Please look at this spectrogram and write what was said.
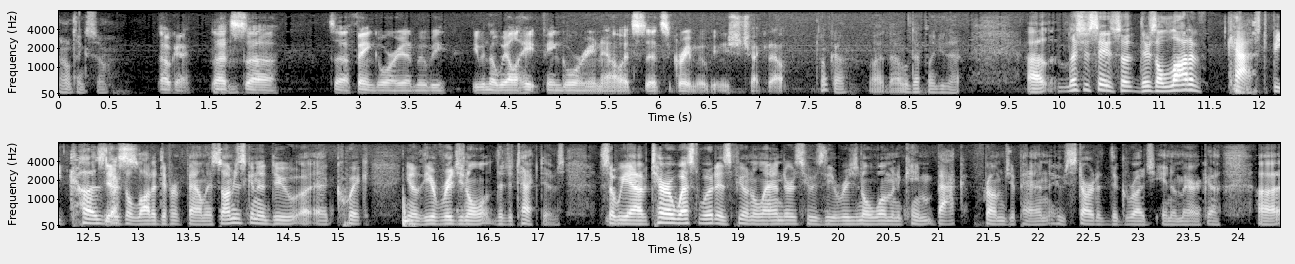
I don't think so. Okay, that's uh, it's a Fangoria movie. Even though we all hate Fangoria now, it's it's a great movie and you should check it out. Okay, I, I will definitely do that. Uh, let's just say so. There's a lot of cast because there's a lot of different families. So I'm just going to do a, a quick, you know, the original, the detectives. So we have Tara Westwood as Fiona Landers, who's the original woman who came back from Japan, who started the Grudge in America. Uh,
